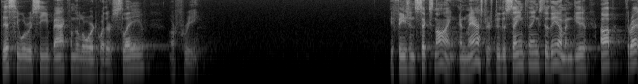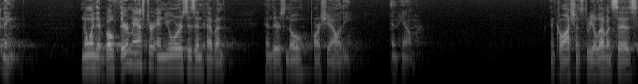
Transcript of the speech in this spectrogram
this he will receive back from the Lord, whether slave or free. Ephesians 6 9, and masters do the same things to them and give up threatening, knowing that both their master and yours is in heaven, and there's no partiality in him. And Colossians 3:11 says,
